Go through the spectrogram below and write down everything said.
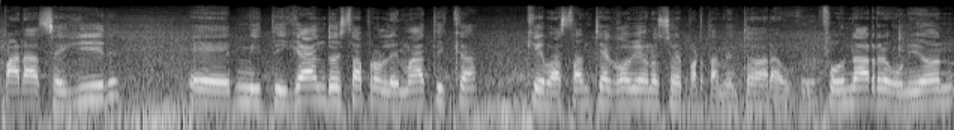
para seguir eh, mitigando esta problemática que bastante agobia nuestro departamento de Arauca. Fue una reunión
